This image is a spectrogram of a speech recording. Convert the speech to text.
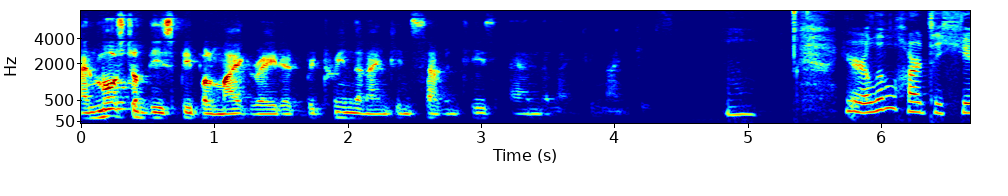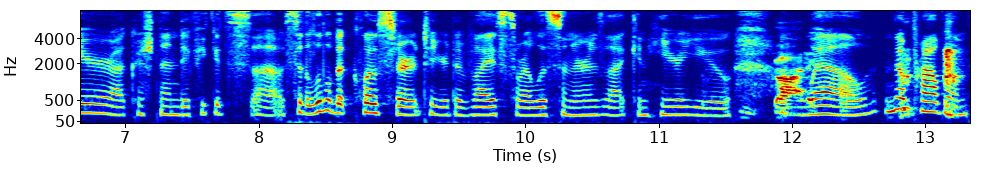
And most of these people migrated between the 1970s and the 1990s. Mm. You're a little hard to hear, uh. If you could uh, sit a little bit closer to your device so our listeners uh, can hear you well. No problem.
